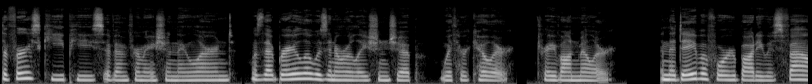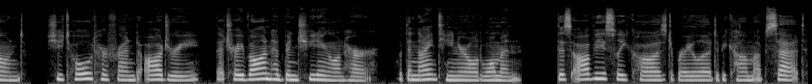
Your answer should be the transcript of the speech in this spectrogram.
The first key piece of information they learned was that Brayla was in a relationship with her killer. Trayvon Miller. And the day before her body was found, she told her friend Audrey that Trayvon had been cheating on her with a 19 year old woman. This obviously caused Brayla to become upset,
